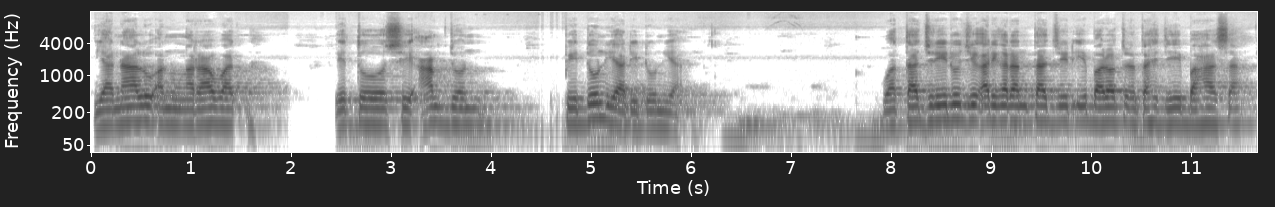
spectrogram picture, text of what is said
yanalu anu ngarawat itu si abdun fi dunya di dunia wa tajridu jeung ari ngaran tajrid ibaratun tahji hiji bahasa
